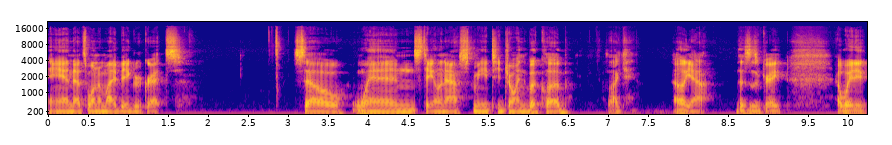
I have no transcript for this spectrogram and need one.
And that's one of my big regrets. So when Stehlin asked me to join the book club, I was like, oh yeah, this is great. A way to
